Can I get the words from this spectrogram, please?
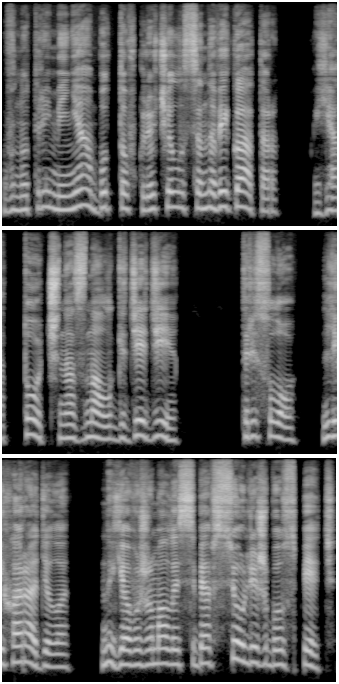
Внутри меня будто включился навигатор. Я точно знал, где Ди. Трясло, лихорадило, но я выжимала из себя все, лишь бы успеть.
